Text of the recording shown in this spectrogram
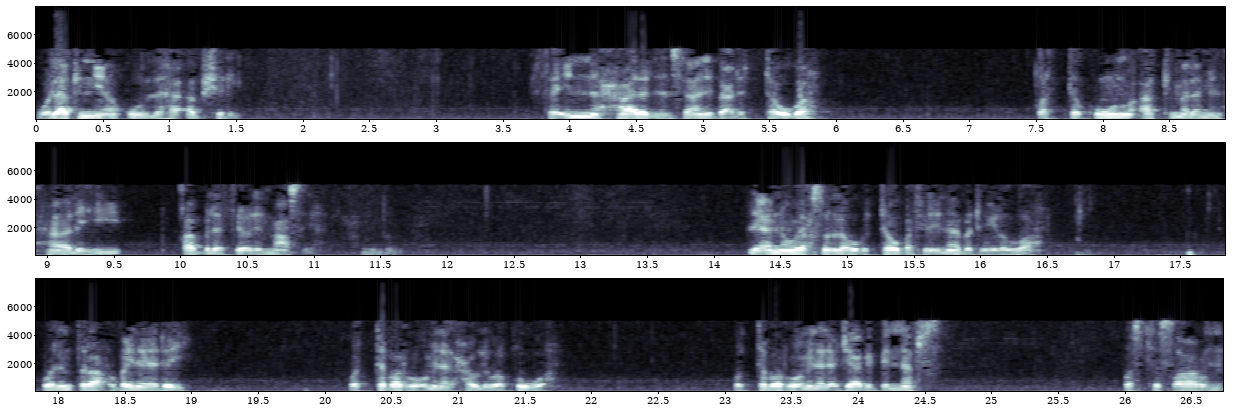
ولكني أقول لها أبشري. فإن حال الإنسان بعد التوبة قد تكون أكمل من حاله قبل فعل المعصية. لأنه يحصل له بالتوبة الإنابة إلى الله والانطراح بين يديه. والتبرؤ من الحول والقوة والتبرؤ من الإعجاب بالنفس واستصار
